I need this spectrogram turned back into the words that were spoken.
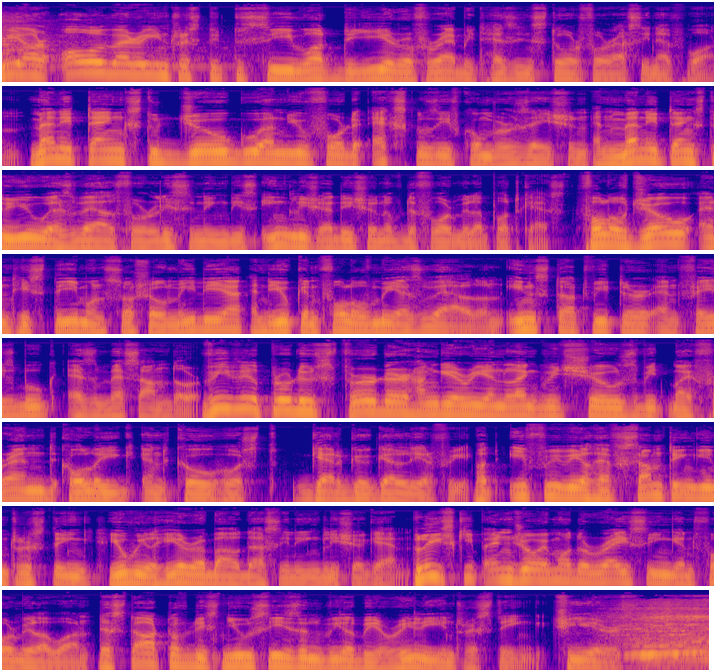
We are all very interested to see what the year of Rabbit has in store for us in F1. Many thanks to Zhou Guanyu for the exclusive conversation, and many thanks to you as well for listening this English edition of the Formula Podcast. Follow Zhou and his team on social media, and you can follow me as well on Insta, Twitter, and Facebook as Mesandor. We will produce further Hungarian language shows with my friend, colleague, and co-host Gergő Gellérfi. But if we will have something interesting, you will hear about us in English again. Please keep enjoying motor racing and Formula One. The start of this new season will be really interesting. Cheers!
